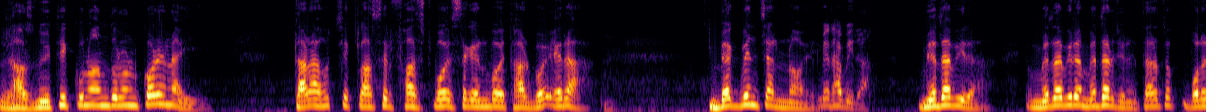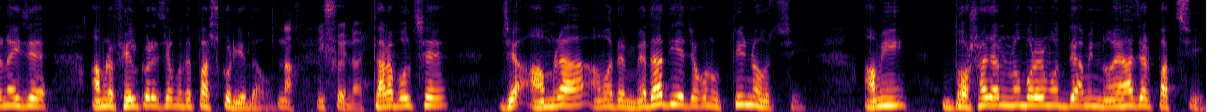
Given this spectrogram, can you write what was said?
রাজনৈতিক কোনো আন্দোলন করে নাই। তারা হচ্ছে ক্লাসের first boy second boy third boy এরা। ব্যাকবেঞ্চার নয়। মেধাবীরা। মেধাবীরা। মেধাবীরা মেধার জন্য। তারা তো বলে নাই যে আমরা ফেল করেছি আমাদের পাশ করিয়ে দাও। না নিশ্চয়ই নয়। তারা বলছে যে আমরা আমাদের মেধা দিয়ে যখন উত্তীর্ণ হচ্ছি আমি দশ হাজার নম্বরের মধ্যে আমি নয় হাজার পাচ্ছি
